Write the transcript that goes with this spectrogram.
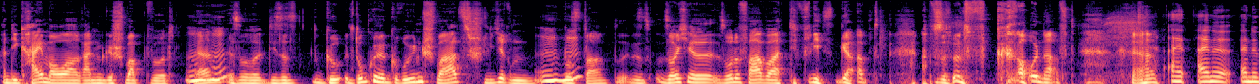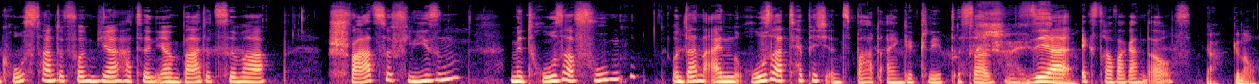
an die Kaimauer rangeschwappt wird. Mhm. Ja? Also dieses dunkelgrün-schwarz Schlierenmuster. Mhm. Solche, so eine Farbe hat die Fliesen gehabt. Absolut grauenhaft. Ja. Eine, eine Großtante von mir hatte in ihrem Badezimmer schwarze Fliesen mit rosa Fugen und dann einen rosa Teppich ins Bad eingeklebt. Es sah Scheiße. sehr extravagant aus. Ja, genau.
